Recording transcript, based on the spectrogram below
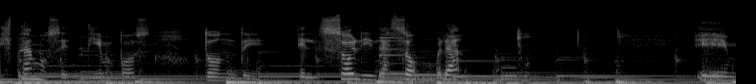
estamos en tiempos donde el sol y la sombra em,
